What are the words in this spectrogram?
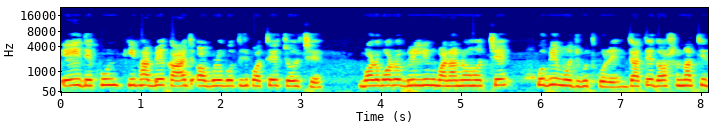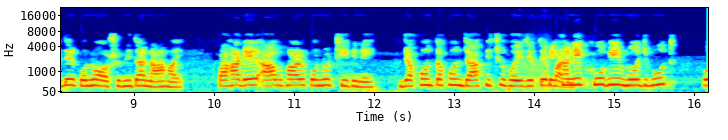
এই দেখুন কীভাবে কাজ অগ্রগতির পথে চলছে। বড় বড় বিল্ডিং বানানো হচ্ছে খুবই মজবুত করে, যাতে দর্শনার্থীদের কোনো অসুবিধা না হয়। পাহাড়ের আবহাওয়ার কোনো ঠিক নেই। যখন তখন যা কিছু হয়ে যেতে এখানে খুবই মজবুত ও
